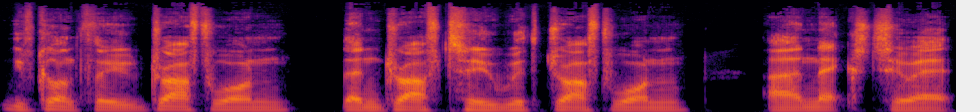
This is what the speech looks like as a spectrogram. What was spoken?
you've gone through draft one, then draft two with draft one uh, next to it,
